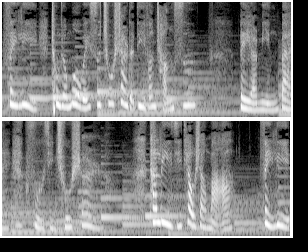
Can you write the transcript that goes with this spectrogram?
费利冲着莫维斯出事儿的地方长嘶。贝尔明白父亲出事儿了，他立即跳上马，费利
